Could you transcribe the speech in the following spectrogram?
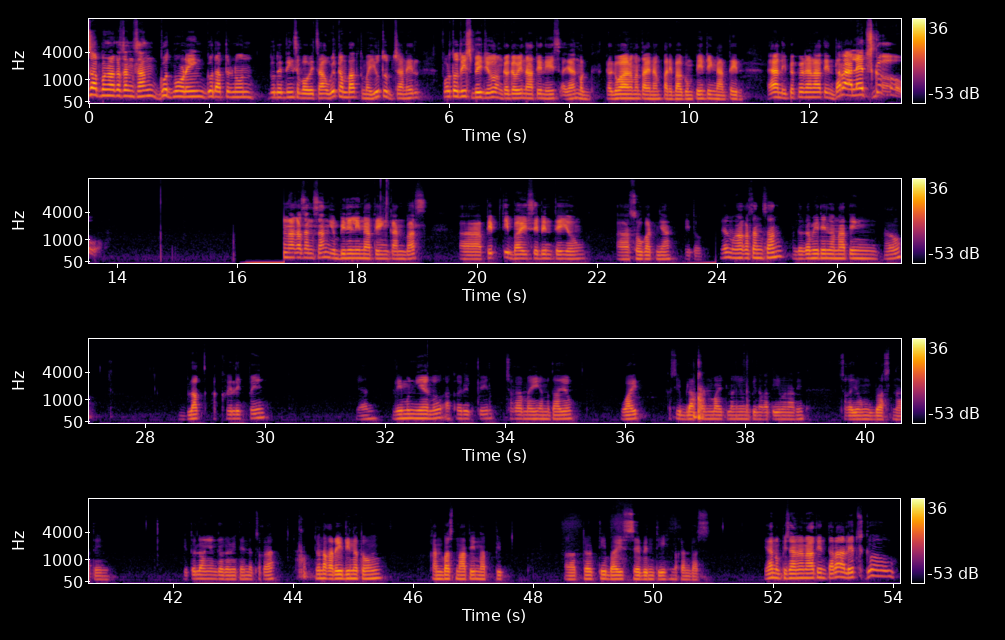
What's up mga kasangsang? Good morning, good afternoon, good evening sa bawat isa. Welcome back to my YouTube channel. For today's video, ang gagawin natin is, ayan, maggagawa naman tayo ng panibagong painting natin. Ayan, iprepare na natin. Tara, let's go! Mga kasangsang, yung binili nating canvas, ah, 50 by 70 yung ah, sukat niya. Ito. Yan mga kasangsang, ang gagamitin lang nating ano, black acrylic paint. Yan. Lemon yellow acrylic paint. Tsaka may ano tayo, white. Kasi black and white lang yung pinakatima natin. Tsaka yung brush natin. Ito lang yung gagamitin. At saka, ito naka-ready na tong canvas natin na pip- ah, 30 by 70 na canvas. Yan, umpisa na natin. Tara, let's go!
